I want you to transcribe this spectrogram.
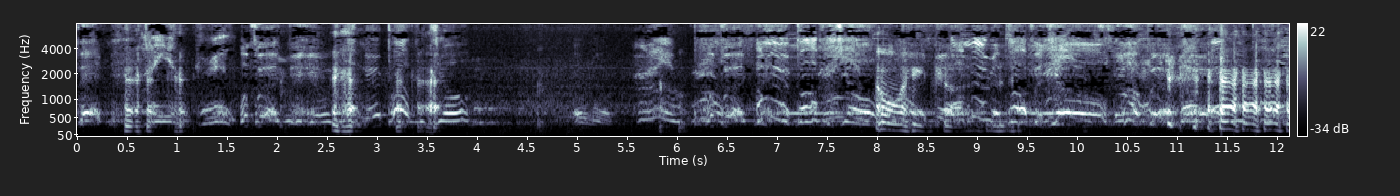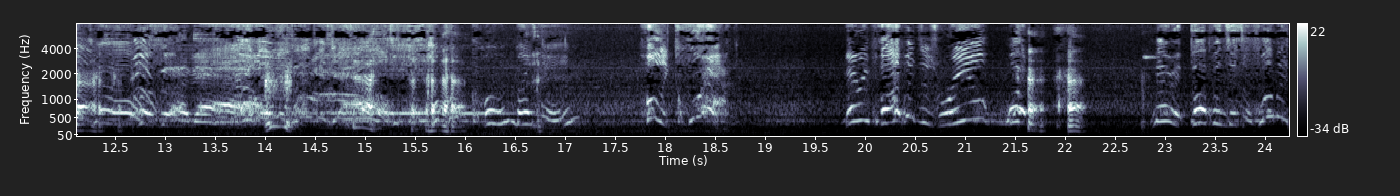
Batman. I am Groot. I'm Batman. I'm Mary Poppins, y'all. Oh no. I am Batman. I'm Mary Poppins, y'all. Oh my god. I'm. Mary Poppins, y'all. I'm Batman. I'm Batman. Call my name? Holy crap! Mary Poppins is real? What? Mary Poppins is a woman?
